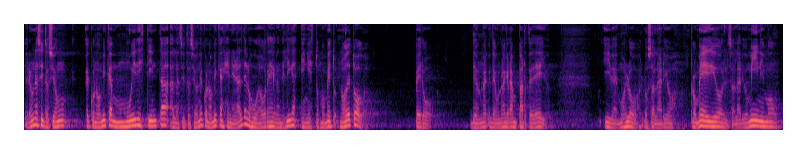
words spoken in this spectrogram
Era una situación económica muy distinta a la situación económica en general de los jugadores de grandes ligas en estos momentos, no de todos, pero de una, de una gran parte de ellos. Y vemos los, los salarios promedio, el salario mínimo,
